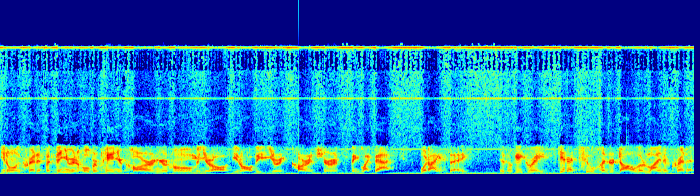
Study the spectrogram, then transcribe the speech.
You don't want credit, but then you're going to overpay in your car and your home and your all, you know, all the your car insurance and things like that. What I say is, okay, great. Get a $200 line of credit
